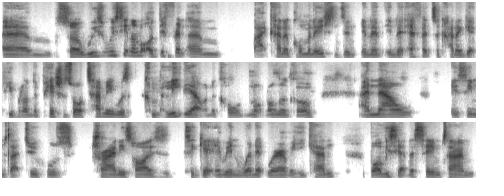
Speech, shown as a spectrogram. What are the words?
Um, so we we've seen a lot of different um, like kind of combinations in in, a, in the effort to kind of get people on the pitch as well. Tammy was completely out on the cold not long ago, and now it seems like Tuchel's trying his hardest to get him in when it, wherever he can. But obviously, at the same time,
